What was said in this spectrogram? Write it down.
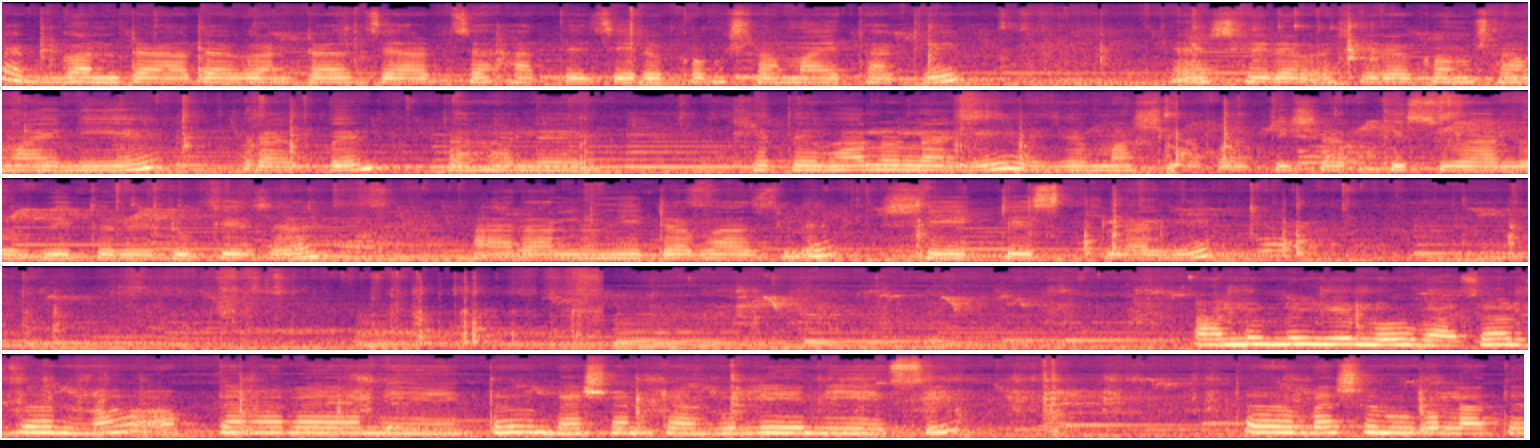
এক ঘণ্টা, আধা ঘণ্টা, যার যা হাতে যেরকম সময় থাকে সের- সেরকম সময় নিয়ে রাখবেন। তাহলে খেতে ভালো লাগে। এই যে মশলাপাতি সব কিছু আলুর ভিতরে ঢুকে যায়। আর আলুনিটা ভাজলে সেই টেস্ট লাগে। আলু গেলো ভাজার জন্য আপনারা আমি তো বেসনটা গুলিয়ে নিয়েছি। তো বেসন গোলাতে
